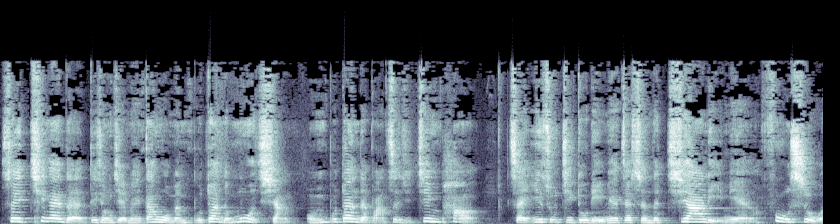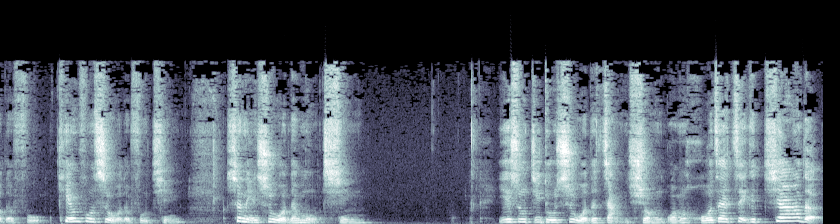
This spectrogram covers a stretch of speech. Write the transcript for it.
所以，亲爱的弟兄姐妹，当我们不断的默想，我们不断的把自己浸泡在耶稣基督里面，在神的家里面，父是我的父，天父是我的父亲，圣灵是我的母亲，耶稣基督是我的长兄。我们活在这个家的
